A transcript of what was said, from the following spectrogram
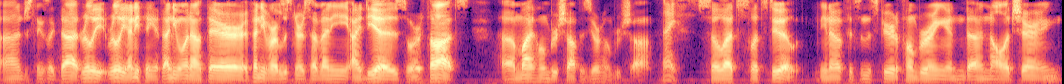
uh, just things like that. Really, really anything. If anyone out there, if any of our listeners have any ideas or thoughts, uh, my homebrew shop is your homebrew shop. Nice. So let's let's do it. You know, if it's in the spirit of homebrewing and uh, knowledge sharing,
